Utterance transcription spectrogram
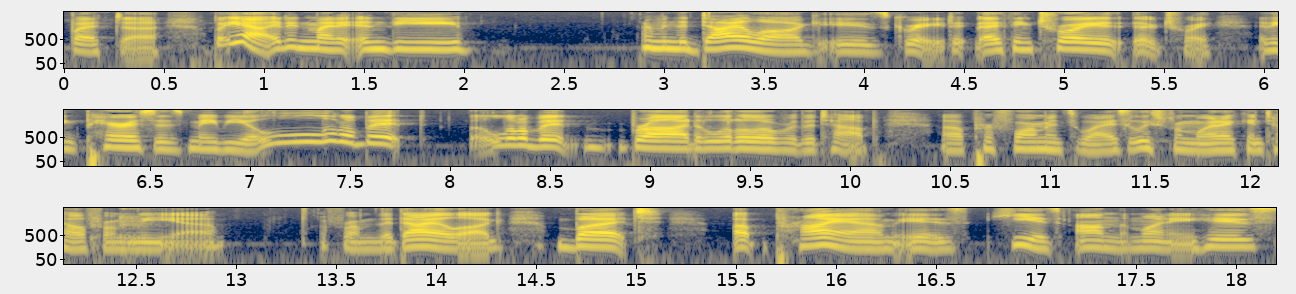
But uh, but yeah, I didn't mind it. And the, I mean, the dialogue is great. I think Troy or Troy. I think Paris is maybe a little bit a little bit broad, a little over the top, uh, performance wise. At least from what I can tell from the uh, from the dialogue. But uh, Priam is he is on the money. His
